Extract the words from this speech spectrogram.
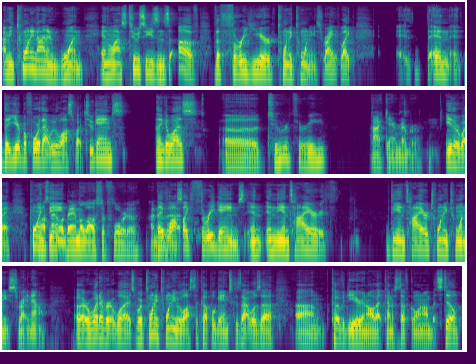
I mean, 29 and 1 in the last two seasons of the three year 2020s, right? Like, and the year before that, we lost what, two games? I think it was. Uh, two or three. I can't remember. Either way, point lost being, Alabama lost to Florida. they've that. lost like three games in in the entire the entire 2020s right now or whatever it was. Where 2020 we lost a couple games because that was a um, COVID year and all that kind of stuff going on. But still,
